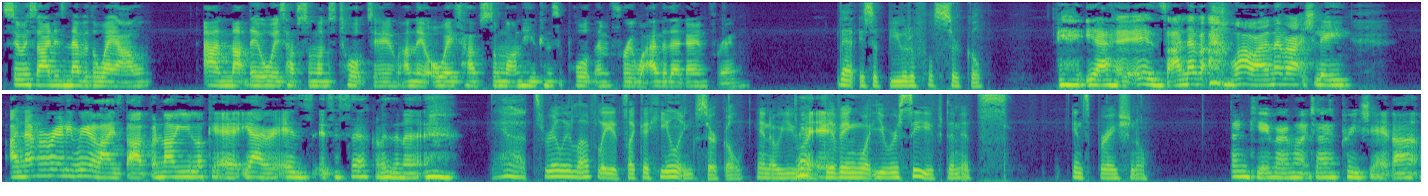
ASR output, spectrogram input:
suicide is never the way out and that they always have someone to talk to and they always have someone who can support them through whatever they're going through. That is a beautiful circle. yeah, it is. I never, wow, I never actually, I never really realized that, but now you look at it, yeah, it is. It's a circle, isn't it? Yeah, it's really lovely. It's like a healing circle. You know, you are giving what you received, and it's inspirational. Thank you very much. I appreciate that.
